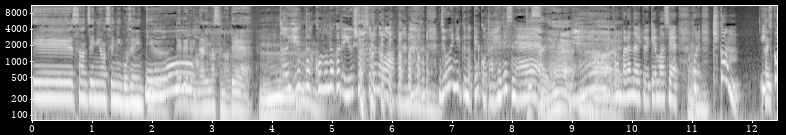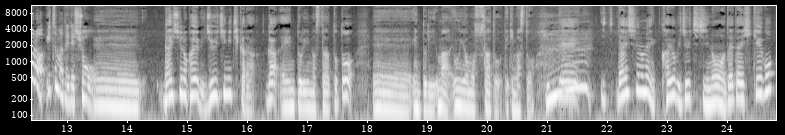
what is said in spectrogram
えー、3000人、4000人、5000人っていうレベルになりますので、大変だ、この中で優勝するのは。上位に行くの結構大変ですね。ですね。ねえはい。頑張らないといけません。これ、期間、いつからいつまででしょう、えー来週の火曜日11日からがエントリーのスタートと、えーエントリー、まあ、運用もスタートできますと。で、い来週のね、火曜日11時のだいたい引け後、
